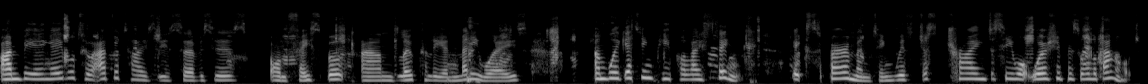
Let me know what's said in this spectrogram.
I'm being able to advertise these services on Facebook and locally in many ways. And we're getting people, I think, experimenting with just trying to see what worship is all about.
